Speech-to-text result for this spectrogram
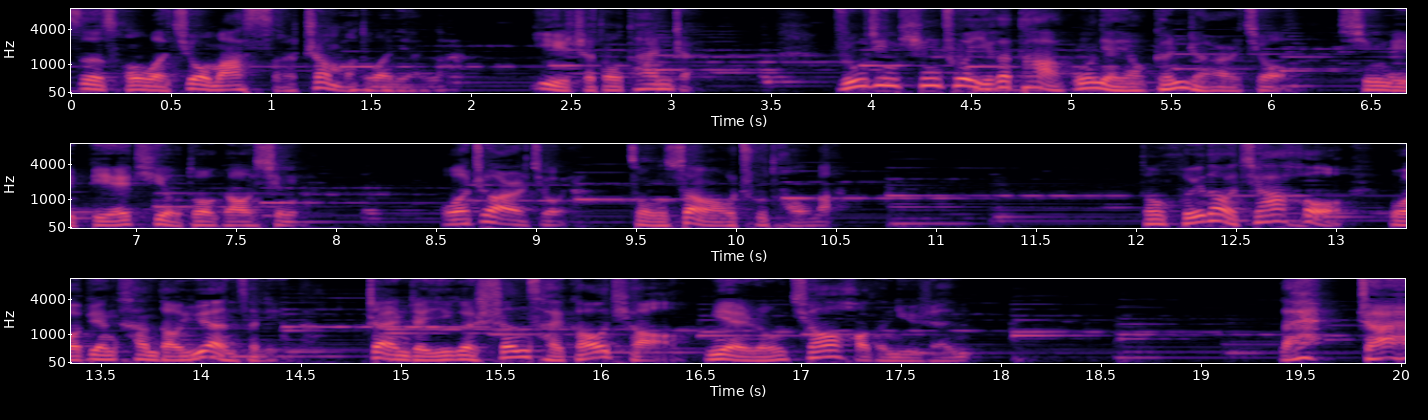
自从我舅妈死了这么多年了，一直都单着。如今听说一个大姑娘要跟着二舅，心里别提有多高兴了。我这二舅呀，总算熬出头了。等回到家后，我便看到院子里呢站着一个身材高挑、面容姣好的女人。来，侄儿，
